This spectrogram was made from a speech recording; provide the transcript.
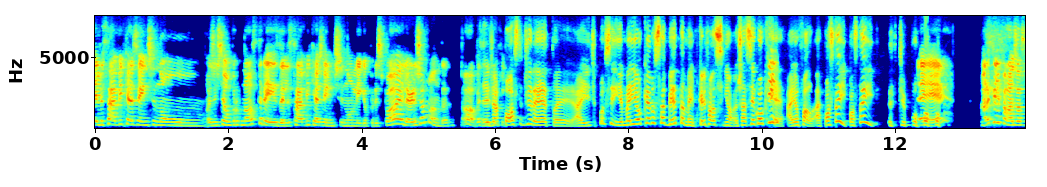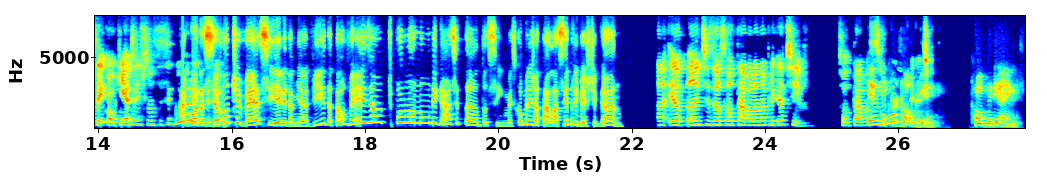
Ele sabe que a gente não. A gente tem um grupo nós três. Ele sabe que a gente não liga pro spoiler, ele já manda. Ó, Ele já aqui. posta direto, é. Aí, tipo assim, mas eu quero saber também, porque ele fala assim, ó, já sei qual que é. Aí eu falo, ah, posta aí, posta aí. tipo, É. Na hora que ele fala, já sei qual que é, a gente não se segura. agora, se eu entendeu? não tivesse ele na minha vida, talvez eu, tipo, não, não ligasse tanto, assim. Mas como ele já tá lá sempre investigando, Eu, antes eu soltava lá no aplicativo. Soltava eu super nunca no aplicativo. soube qual viria antes.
